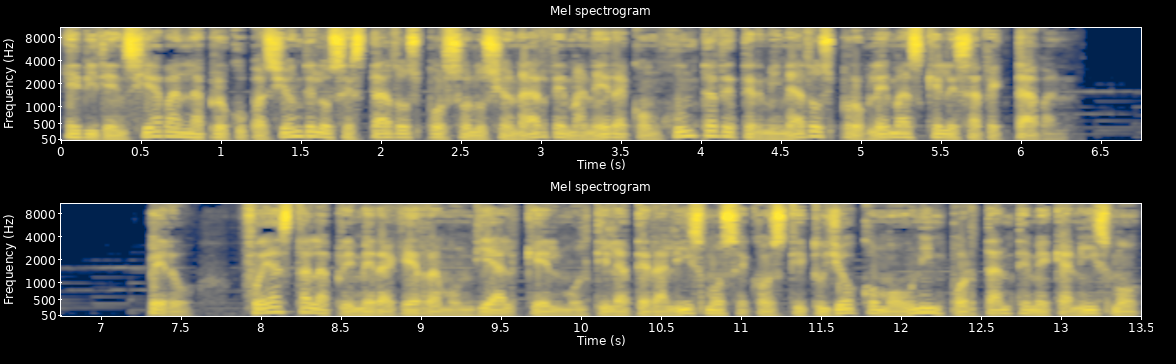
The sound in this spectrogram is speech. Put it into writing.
evidenciaban la preocupación de los estados por solucionar de manera conjunta determinados problemas que les afectaban. Pero, fue hasta la Primera Guerra Mundial que el multilateralismo se constituyó como un importante mecanismo,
